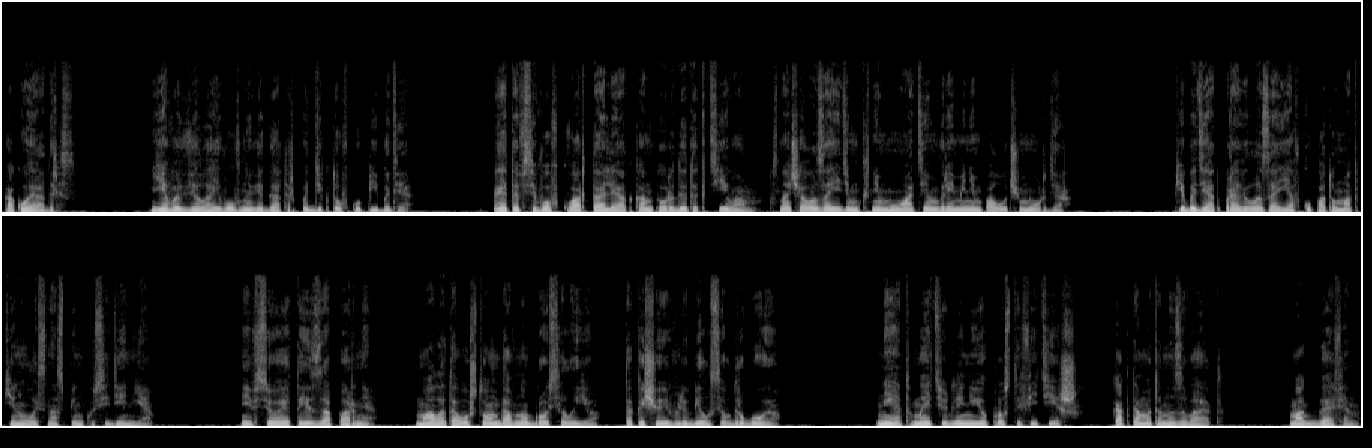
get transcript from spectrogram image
Какой адрес? Ева ввела его в навигатор под диктовку Пибоди. Это всего в квартале от конторы детектива. Сначала заедем к нему, а тем временем получим ордер. Пибоди отправила заявку, потом откинулась на спинку сиденья. И все это из-за парня. Мало того, что он давно бросил ее, так еще и влюбился в другую. Нет, Мэтью для нее просто фетиш. Как там это называют? МакГаффин.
